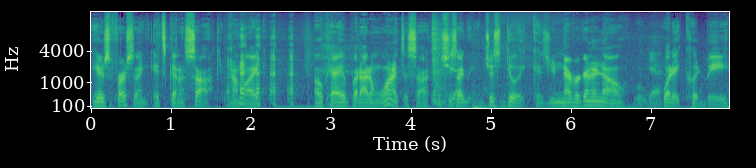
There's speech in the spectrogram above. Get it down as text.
here's the first thing. It's gonna suck." And I'm like, "Okay, but I don't want it to suck." And she's Yeah. like, "Just do it, because you're never gonna know Yeah. what it could be."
